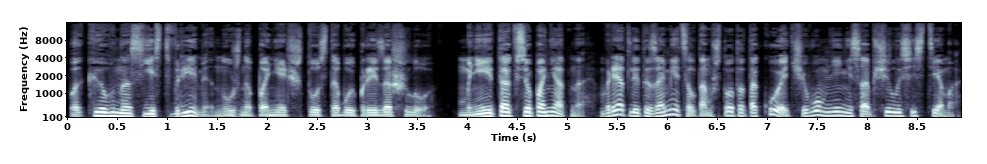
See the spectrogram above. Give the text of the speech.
«Пока у нас есть время, нужно понять, что с тобой произошло. Мне и так все понятно. Вряд ли ты заметил там что-то такое, чего мне не сообщила система»,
